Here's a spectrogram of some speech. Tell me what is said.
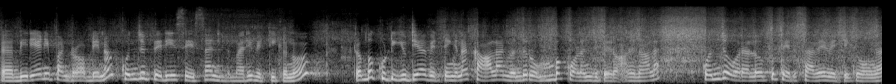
பிரியாணி பண்ணுறோம் அப்படின்னா கொஞ்சம் பெரிய சைஸாக இந்த மாதிரி வெட்டிக்கணும். ரொம்ப குட்டி குட்டியாக வெட்டிங்கன்னா காளான் வந்து ரொம்ப குழஞ்சி போயிடும் அதனால் கொஞ்சம் ஓரளவுக்கு பெருசாகவே வெட்டிக்கோங்க.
